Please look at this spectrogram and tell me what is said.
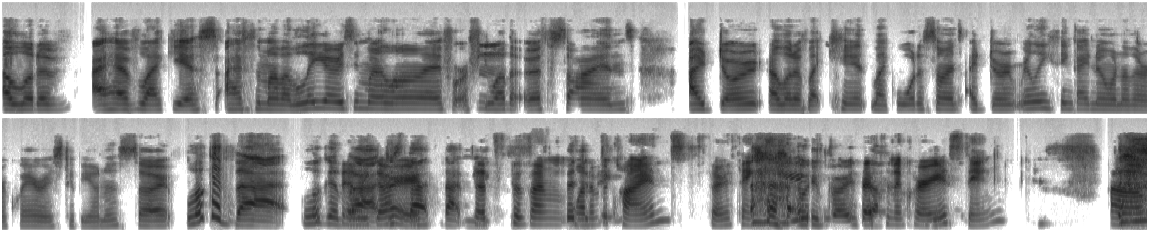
A lot of I have like yes, I have some other Leos in my life or a few Mm. other Earth signs. I don't a lot of like can't like water signs. I don't really think I know another Aquarius to be honest. So look at that. Look at There that. That that That's because I'm one of the kinds. So thank you. we both That's an Aquarius thing. Um,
